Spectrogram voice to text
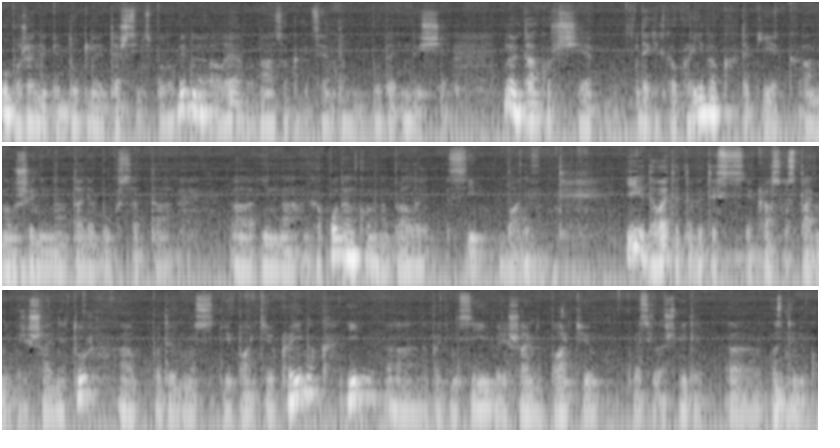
у Божени Піддубної теж 7,5, але вона за коефіцієнтом буде нижче. Ну і також ще декілька українок, такі як Анна Ушиніна, Наталя Букса та Інна Гапоненко, набрали 7 балів. І давайте дивитись якраз останній вирішальний тур. Подивимось дві партії українок і наприкінці вирішальну партію Василашвілі е, Костенюк.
